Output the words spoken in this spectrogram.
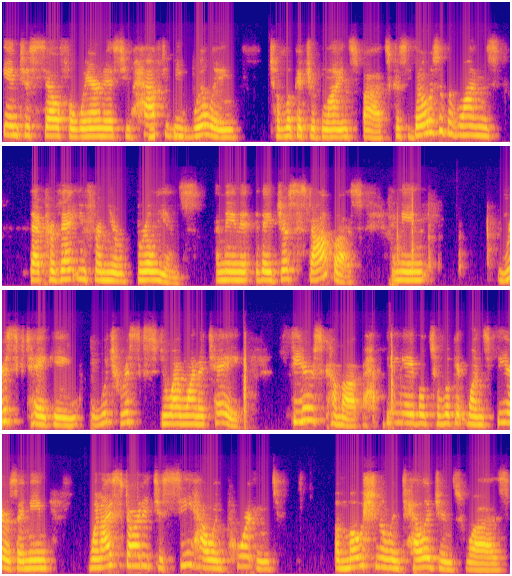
into self awareness. You have to be willing to look at your blind spots because those are the ones that prevent you from your brilliance. I mean, it, they just stop us. I mean, risk taking, which risks do I want to take? Fears come up, being able to look at one's fears. I mean, when I started to see how important emotional intelligence was,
